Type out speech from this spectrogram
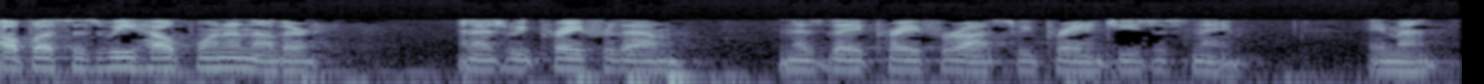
Help us as we help one another and as we pray for them and as they pray for us. We pray in Jesus' name. Amen.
